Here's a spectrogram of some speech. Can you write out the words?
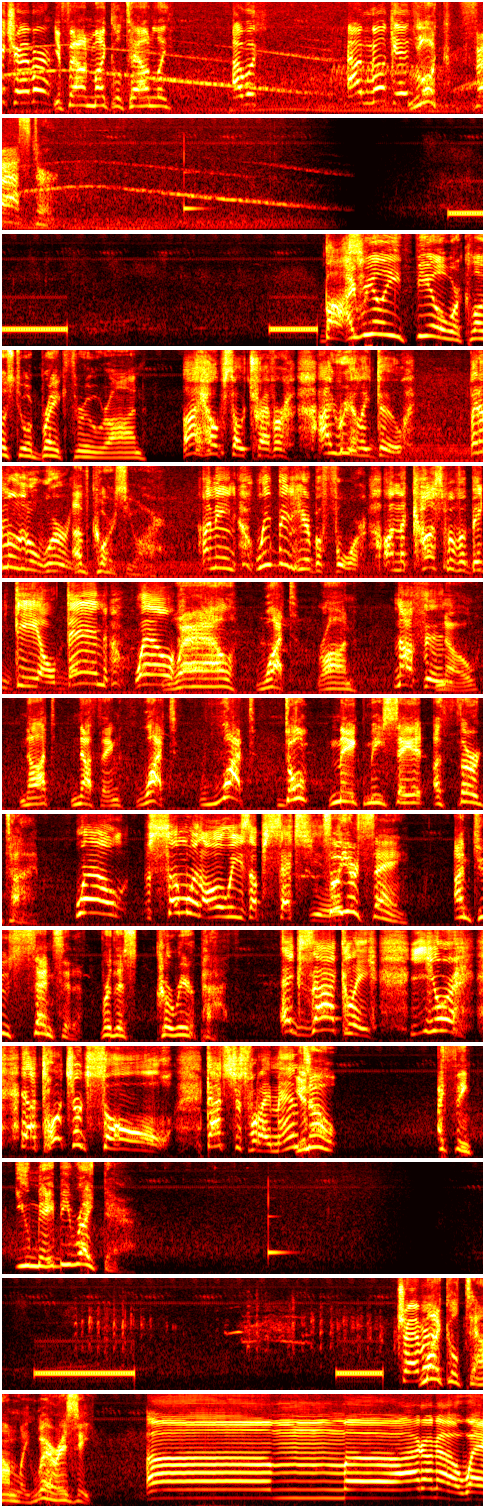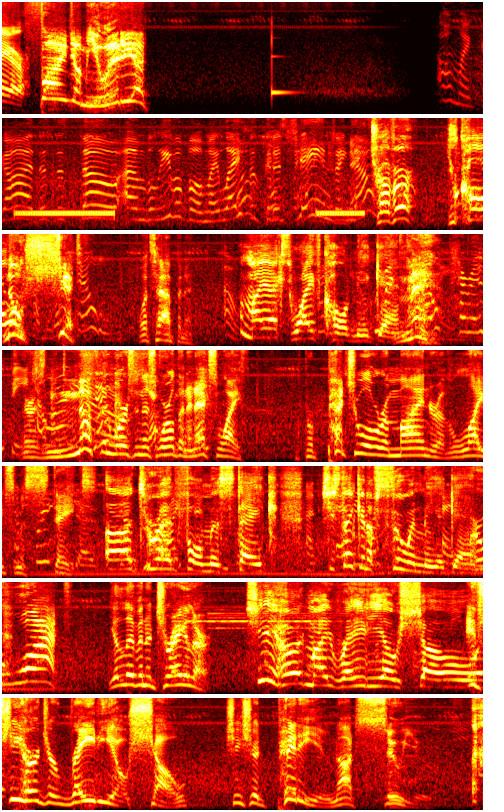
Hey, Trevor. You found Michael Townley? I was... I'm looking. Look faster! Boss, I really feel we're close to a breakthrough, Ron. I hope so, Trevor. I really do. But I'm a little worried. Of course you are. I mean, we've been here before, on the cusp of a big deal. Then, well, Well, what, Ron? nothing. No, not nothing. What? What? Don't make me say it a third time. Well, someone always upsets you. So you're saying I'm too sensitive for this career path? Exactly. You're a tortured soul. That's just what I meant. You know, I think you may be right there. Trevor? Michael Townley, where is he? Um, uh, I don't know. Where? Find him, you idiot! Oh my god, this is so unbelievable. My life is gonna change, I know. Trevor, you called? No shit! What's happening? My ex-wife called me again. Man, there's nothing worse in this world than an ex-wife. A perpetual reminder of life's mistakes. A dreadful mistake. She's thinking of suing me again. For what? You live in a trailer. She heard my radio show. If she heard your radio show, she should pity you, not sue you.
